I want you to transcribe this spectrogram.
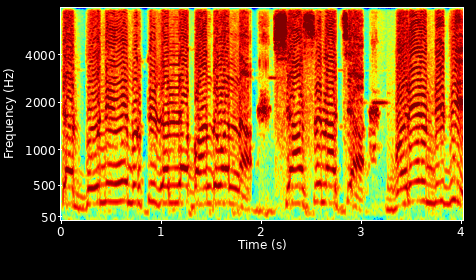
त्या दोन्हीही मृत्यू झालेल्या बांधवांना शासनाच्या भरीव निधी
